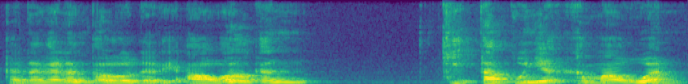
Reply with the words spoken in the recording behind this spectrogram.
Kadang-kadang kalau dari awal kan kita punya kemauan.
